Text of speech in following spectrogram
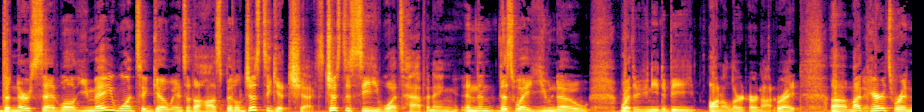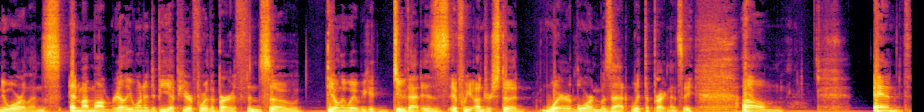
the nurse said, "Well, you may want to go into the hospital just to get checked, just to see what's happening, and then this way you know whether you need to be on alert or not." Right? Uh, my parents were in New Orleans, and my mom really wanted to be up here for the birth, and so the only way we could do that is if we understood where Lauren was at with the pregnancy. Um, and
